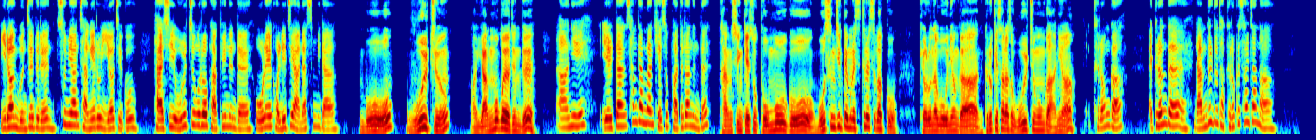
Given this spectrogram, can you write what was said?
이런 문제들은 수면 장애로 이어지고 다시 우울증으로 바뀌는데 오래 걸리지 않았습니다. 뭐? 우울증? 아, 약 먹어야 된대. 아니, 일단 상담만 계속 받으라는데? 당신 계속 돈 모으고, 뭐 승진 때문에 스트레스 받고, 결혼하고 5년간 그렇게 살아서 우울증 온 거 아니야? 그런가? 아, 그런데 남들도 다 그렇게 살잖아.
